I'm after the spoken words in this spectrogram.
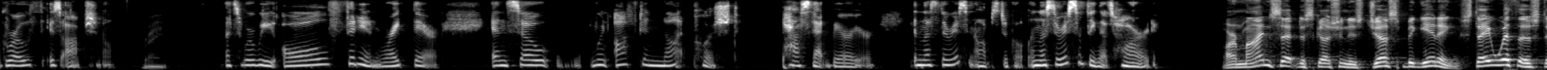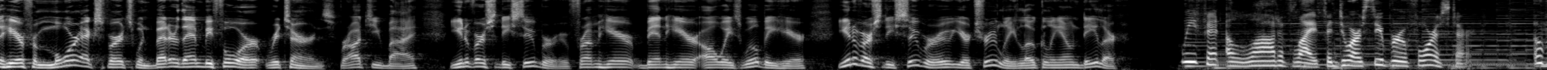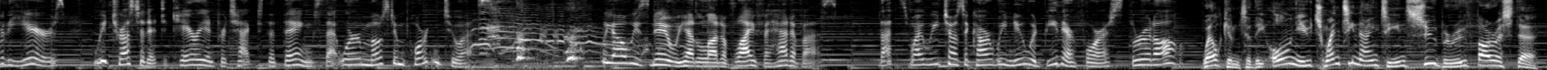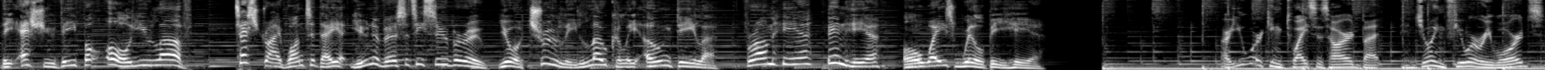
growth is optional. Right. That's where we all fit in right there. And so we're often not pushed past that barrier unless there is an obstacle, unless there is something that's hard. Our mindset discussion is just beginning. Stay with us to hear from more experts when Better Than Before returns. Brought to you by University Subaru. From here, been here, always will be here. University Subaru, your truly locally owned dealer. We fit a lot of life into our Subaru Forester. Over the years, we trusted it to carry and protect the things that were most important to us. We always knew we had a lot of life ahead of us that's why we chose a car we knew would be there for us through it all. Welcome to the all new 2019 Subaru Forester, the SUV for all you love. Test drive one today at University Subaru, your truly locally owned dealer. From here, been here, always will be here. Are you working twice as hard but enjoying fewer rewards?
